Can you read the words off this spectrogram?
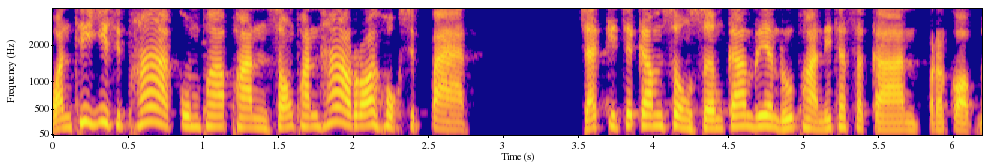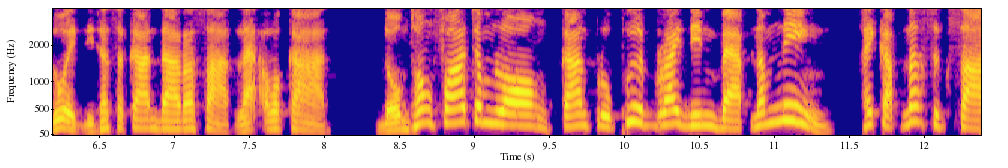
วันที่ 25 กุมภาพันธ์ 2568 จัดกิจกรรมส่งเสริมการเรียนรู้ผ่านนิทรรศการประกอบด้วยนิทรรศการดาราศาสตร์และอวกาศ โดมท้องฟ้าจำลองการปลูกพืชไร้ดินแบบน้ำนิ่ง ให้กับนักศึกษา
